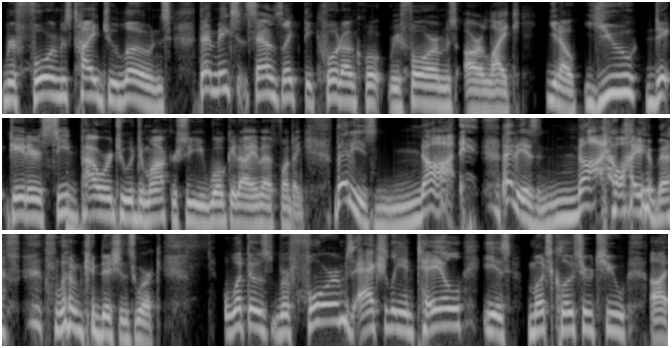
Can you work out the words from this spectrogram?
reforms tied to loans, that makes it sound like the quote unquote reforms are like, you know, you dictators cede power to a democracy, you won't get IMF funding. That is not, that is not how IMF loan conditions work what those reforms actually entail is much closer to uh,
